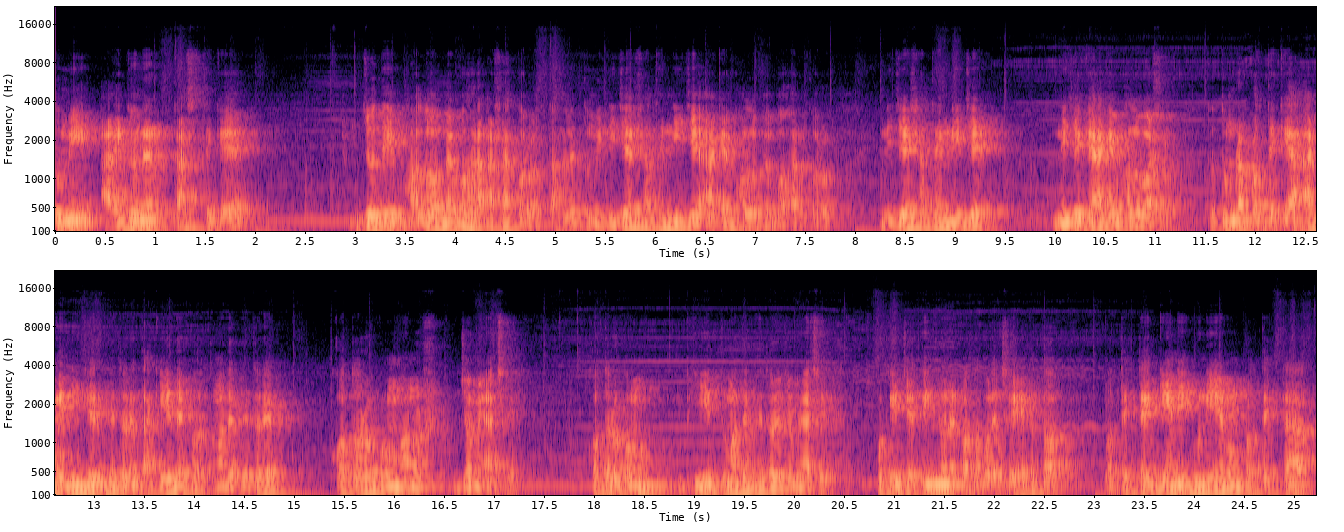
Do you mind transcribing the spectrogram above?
তুমি আরেকজনের কাছ থেকে যদি ভালো ব্যবহার আশা করো, তাহলে তুমি নিজের সাথে নিজে আগে ভালো ব্যবহার করো। নিজের সাথে নিজে, নিজেকে আগে ভালোবাসো। তো তোমরা প্রত্যেকে আগে নিজের ভেতরে তাকিয়ে দেখো, তোমাদের ভেতরে কত রকম মানুষ জমে আছে। কত রকম ভিড় তোমাদের ভেতরে জমে আছে। ফকির যে তিনজনের কথা বলেছে, এটা তো প্রত্যেকটা জ্ঞানী, গুণী এবং প্রত্যেকটা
